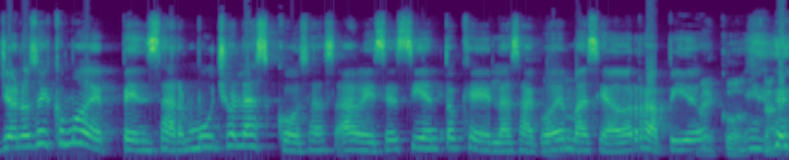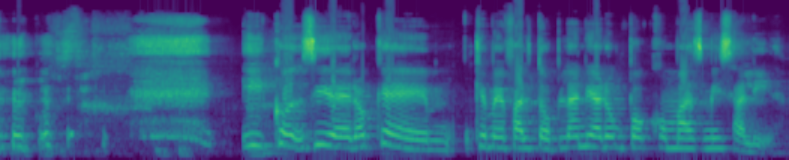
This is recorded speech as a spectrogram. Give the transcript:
yo no soy como de pensar mucho las cosas, a veces siento que las hago demasiado rápido. Me consta, me consta. y considero que, que me faltó planear un poco más mi salida,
